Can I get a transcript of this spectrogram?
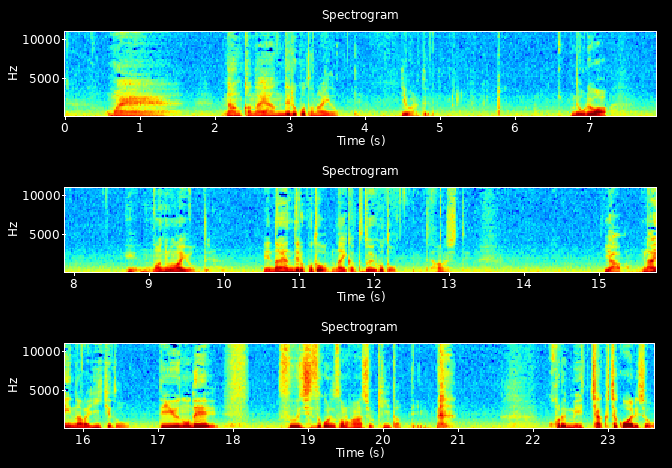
「お前なんか悩んでることないの?」って言われて。で俺は「え何もないよ」って「え悩んでることないかってどういうこと?」って話して「いやないならいいけど」っていうので数日後にその話を聞いたっていう。これめちゃくちゃ怖いでしょ。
